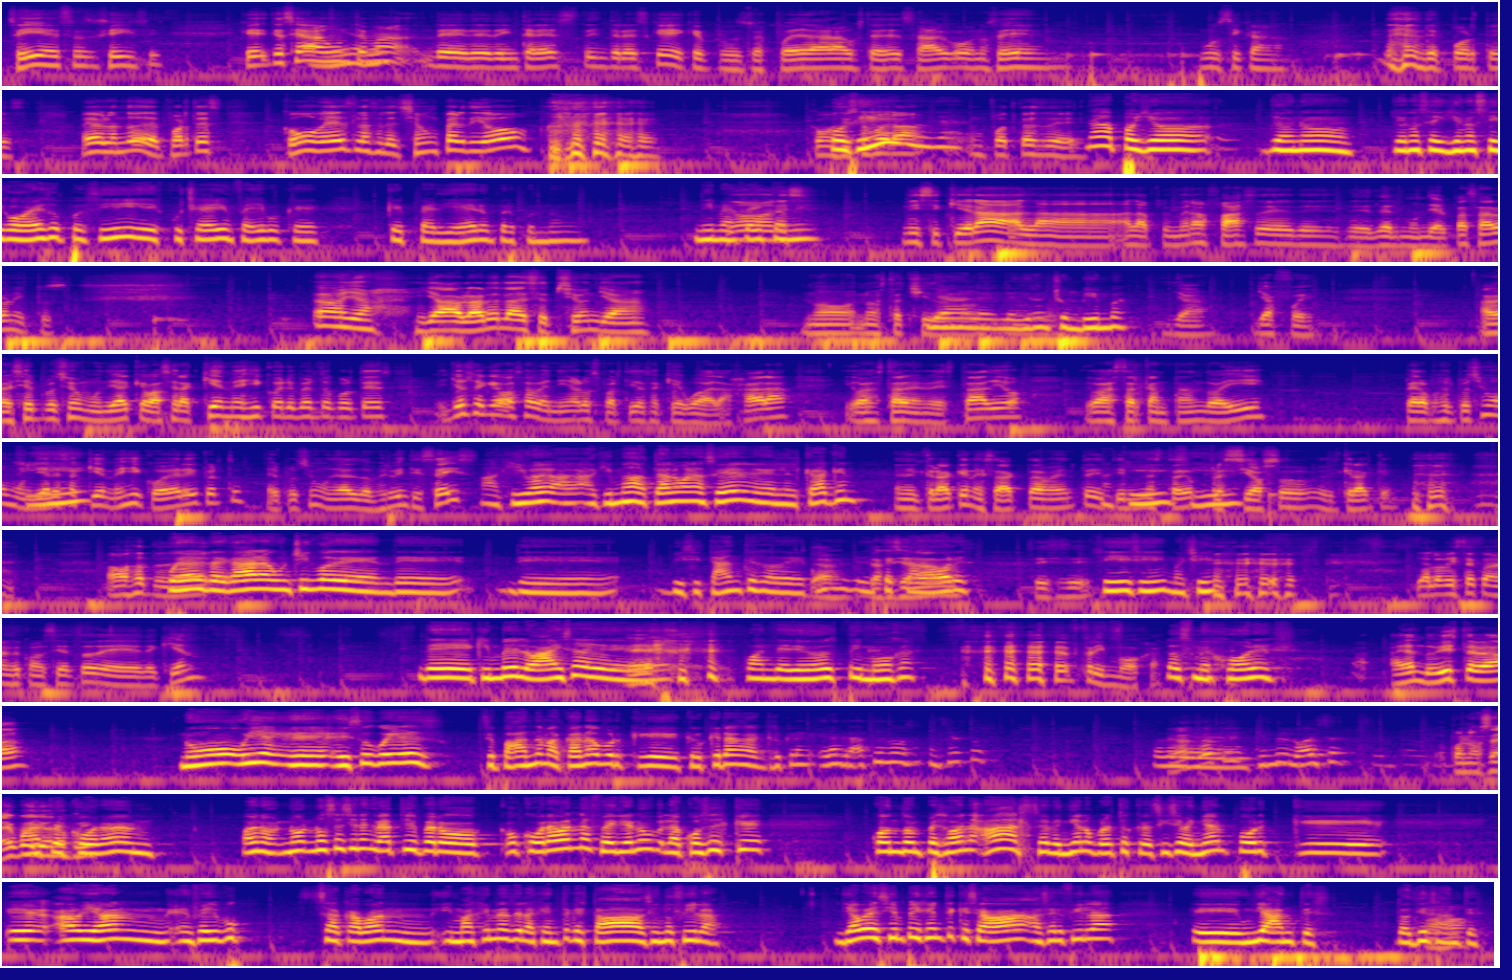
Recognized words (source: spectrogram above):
Sí, eso sí, sí. Que, sea un tema de, de, interés, de interés que, que, pues les puede dar a ustedes algo, no sé, música, deportes. Oye, hablando de deportes, ¿cómo ves? La selección perdió. Como pues si fuera un podcast de. No, pues yo, yo no, yo no sé, yo no sigo eso, pues sí, escuché en Facebook que, que perdieron, pero pues no, ni me afecta a mí. Ni siquiera a la, a la primera fase de, del mundial pasaron y pues Ah, ya. Ya hablar de la decepción ya. No, no está chido. Ya le, dieron chumbimba. Ya, ya fue. A ver si el próximo mundial que va a ser aquí en México, Heriberto Cortés. Yo sé que vas a venir a los partidos aquí a Guadalajara. Y vas a estar en el estadio. Y vas a estar cantando ahí. Pero pues el próximo mundial es aquí en México, ¿eh, Heriberto? El próximo mundial del 2026. Aquí, va, aquí más lo van a hacer en el Kraken. En el Kraken, exactamente. Y tiene un estadio precioso, el Kraken. Vamos a tener... albergar a un chingo de, de, visitantes o de, espectadores. Sí, sí, sí. Sí, sí, machín. ¿Ya lo viste con el concierto de, de quién? De Kimberly Loaiza, de eh. Juan de Dios Primoja. Primoja. Los mejores. Ahí anduviste, ¿verdad? No, oye, eh, esos güeyes se pasan de macana porque creo que eran, creo que eran, eran gratis, ¿no? Esos conciertos. ¿Eran gratis? Kimberly Loaiza. Pues no sé, güey. Ah, bueno, no, no sé si eran gratis, pero o cobraban la feria, ¿no? La cosa es que cuando empezaban a... Ah, se vendían los boletos, que sí se vendían porque eh, habían en Facebook sacaban imágenes de la gente que estaba haciendo fila. Ya ves, siempre hay gente que se va a hacer fila eh, un día antes, dos días antes.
